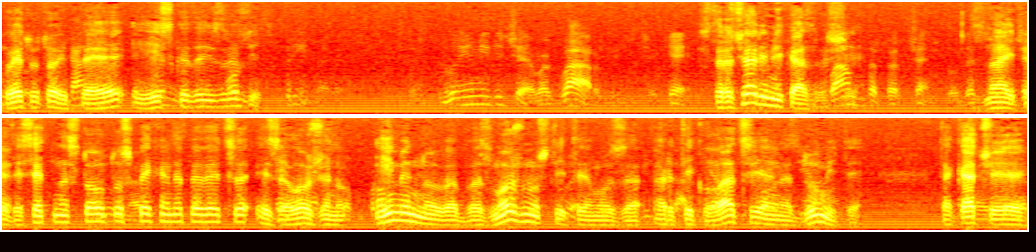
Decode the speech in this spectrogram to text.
което той пее и иска да изрази. Страчари ми казваше, най 50 на 100 от успеха на певеца е заложено именно във възможностите му за артикулация на думите, така че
